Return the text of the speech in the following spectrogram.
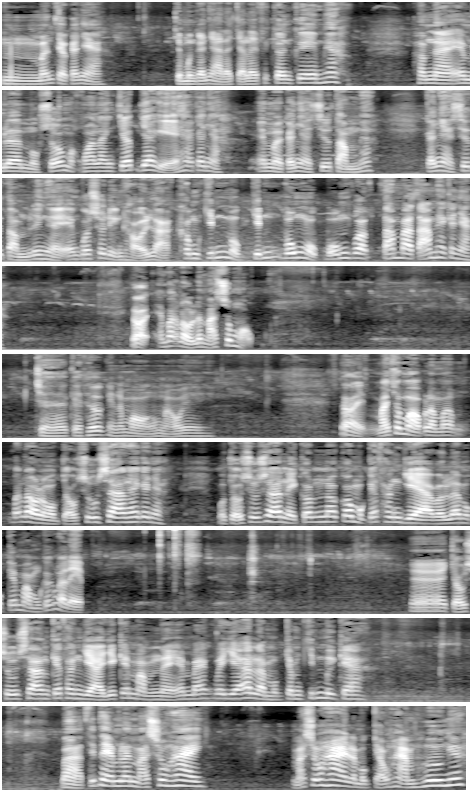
Ừ, mến chào cả nhà. Chào mừng cả nhà đã trở lại với kênh của em ha. Hôm nay em lên một số mặt hoa lan chớp giá rẻ ha cả nhà. Em mời cả nhà siêu tầm ha. Cả nhà siêu tầm liên hệ em có số điện thoại là 0919 414 838 ha cả nhà. Rồi em bắt đầu lên mã số 1 Trời ơi, cái thước này nó mòn ông nội Rồi mã số 1 là bắt đầu là một chậu Susan ha cả nhà. Một chậu Susan này có nó có một cái thân già và lên một cái mầm rất là đẹp. À, chậu Susan cái thân dài với cái mầm này em bán với giá là 190k và tiếp theo em lên mã số 2 mã số 2 là một chậu hàm hương á.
